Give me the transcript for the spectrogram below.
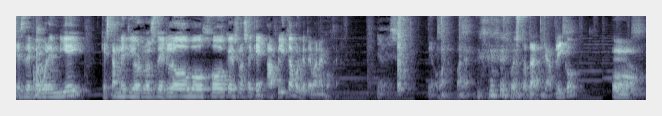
que es de Power MBA, que están metidos los de Globo, Hawkers, no sé qué, aplica porque te van a coger. Ya ves. Digo, bueno, vale. Pues total, que aplico. O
